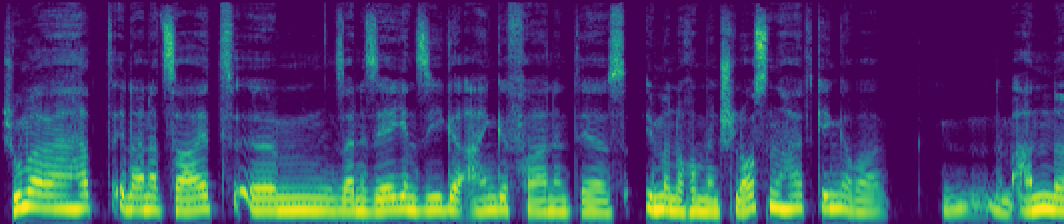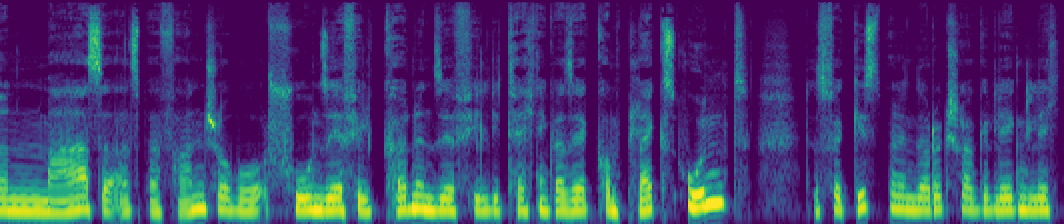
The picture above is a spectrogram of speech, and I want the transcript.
Schumacher hat in einer Zeit ähm, seine Seriensiege eingefahren, in der es immer noch um Entschlossenheit ging, aber in einem anderen Maße als bei Fancho, wo schon sehr viel Können, sehr viel, die Technik war sehr komplex und, das vergisst man in der Rückschau gelegentlich,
